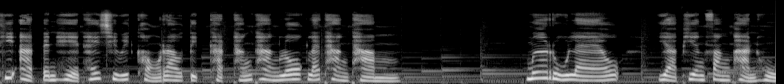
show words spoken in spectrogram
ที่อาจเป็นเหตุให้ชีวิตของเราติดขัดทั้งทางโลกและทางธรรม เมื่อรู้แล้ว อย่าเพียงฟังผ่านหู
